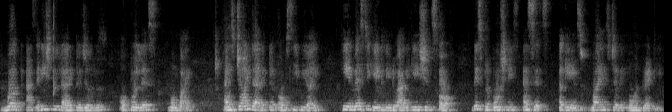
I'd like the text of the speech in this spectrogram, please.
worked as Additional Director General of Police, Mumbai. As Joint Director of CBI, he investigated into allegations of disproportionate assets against Y.S. Jagan Mohan Reddy,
